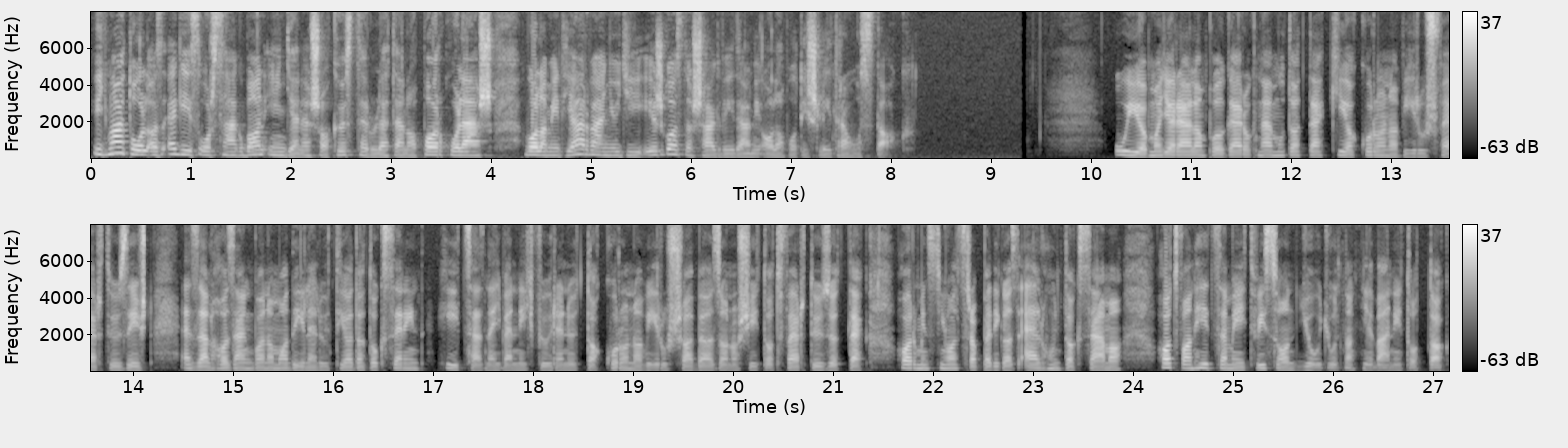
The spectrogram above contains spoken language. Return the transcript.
így mától az egész országban ingyenes a közterületen a parkolás, valamint járványügyi és gazdaságvédelmi alapot is létrehoztak. Újabb magyar állampolgároknál mutatták ki a koronavírus fertőzést, ezzel hazánkban a ma délelőtti adatok szerint 744 főre nőtt a koronavírussal beazonosított fertőzöttek, 38-ra pedig az elhunytak száma, 67 személyt viszont gyógyultnak nyilvánítottak.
